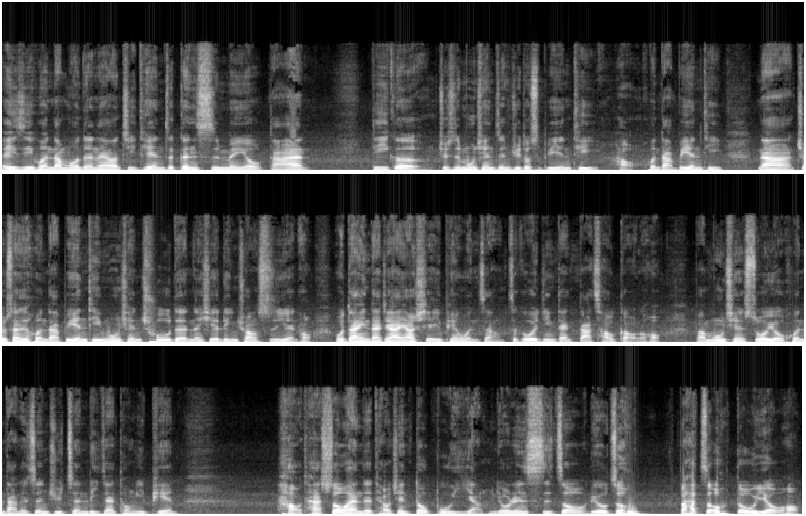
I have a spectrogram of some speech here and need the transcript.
，AZ 混打莫德那要几天？这更是没有答案。第一个就是目前证据都是 BNT，好，混打 BNT，那就算是混打 BNT，目前出的那些临床试验，吼，我答应大家要写一篇文章，这个我已经在打草稿了，吼，把目前所有混打的证据整理在同一篇。好，他收案的条件都不一样，有人四周、六周、八周都有，吼，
